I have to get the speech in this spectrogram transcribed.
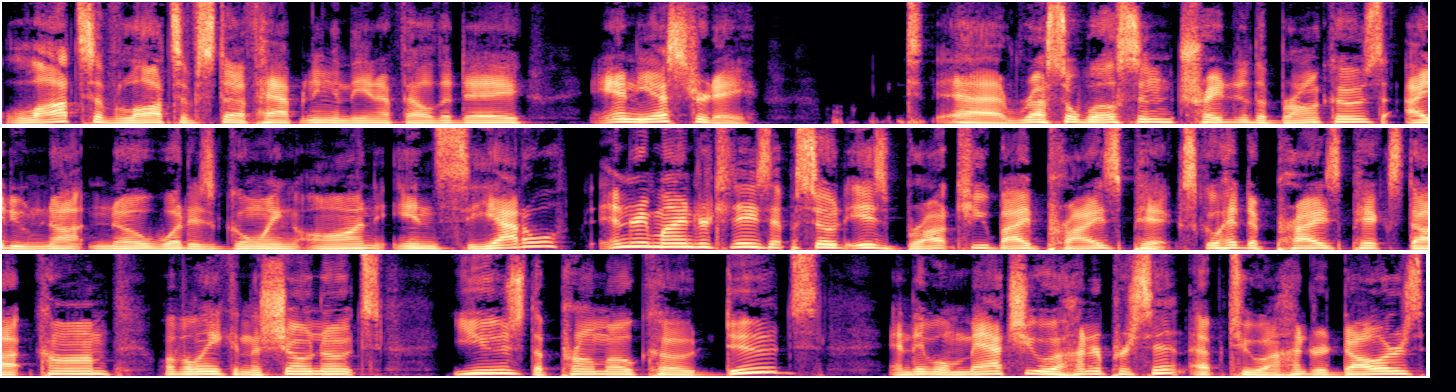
lots of lots of stuff happening in the NFL today and yesterday uh, Russell Wilson traded to the Broncos. I do not know what is going on in Seattle. And reminder today's episode is brought to you by Prize Picks. Go ahead to prizepicks.com. We'll have a link in the show notes. Use the promo code DUDES and they will match you 100% up to $100.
